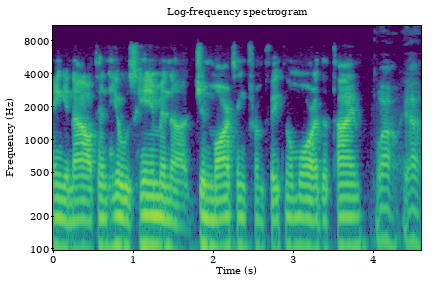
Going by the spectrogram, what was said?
hanging out, and he was him and uh, Jim Martin from Faith No More at the time. Wow. Yeah.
